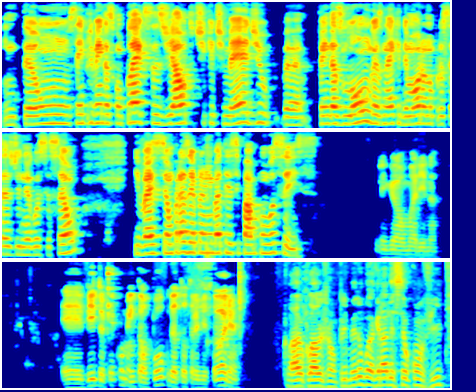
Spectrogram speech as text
Então, sempre vendas complexas, de alto ticket médio, é, vendas longas, né, que demoram no processo de negociação. E vai ser um prazer para mim bater esse papo com vocês. Legal, Marina. É, Vitor, quer comentar um pouco da tua trajetória? Claro, claro, João. Primeiro, agradecer o convite.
